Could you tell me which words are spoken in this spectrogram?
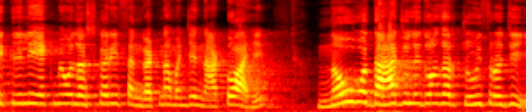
टिकलेली एकमेव लष्करी संघटना म्हणजे नाटो आहे. नऊ व दहा जुलै दोन हजार चोवीस रोजी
